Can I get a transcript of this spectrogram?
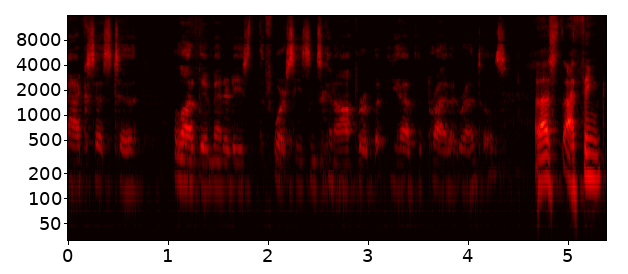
access to a lot of the amenities that the Four Seasons can offer, but you have the private rentals. That's I think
